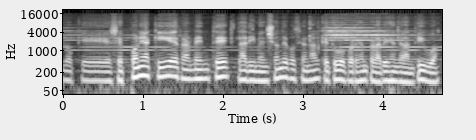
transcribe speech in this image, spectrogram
Lo que se expone aquí es realmente la dimensión devocional que tuvo, por ejemplo, la Virgen de la Antigua.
